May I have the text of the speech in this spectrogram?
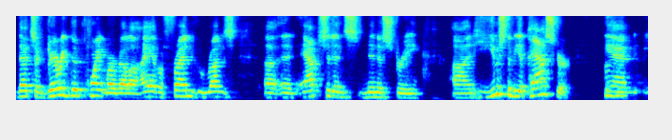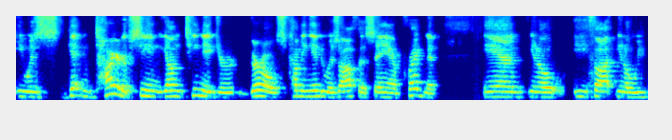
that's a very good point, Marvella. I have a friend who runs uh, an abstinence ministry, uh, and he used to be a pastor. Mm-hmm. And he was getting tired of seeing young teenager girls coming into his office saying, I'm pregnant. And, you know, he thought, you know, we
